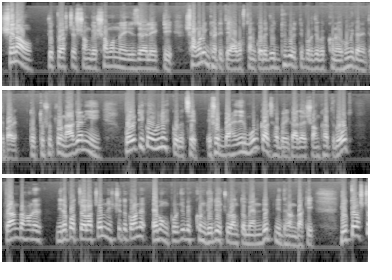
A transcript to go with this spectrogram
সেনাও যুক্তরাষ্ট্রের সঙ্গে সমন্বয়ে ইসরায়েলে একটি সামরিক ঘাটিতে অবস্থান করে যুদ্ধবিরতি পর্যবেক্ষণের ভূমিকা নিতে পারে। তথ্যসূত্র না জানিয়েই পলিটিকো উল্লেখ করেছে, এসব বাহিনীর মূল কাজ হবে গাজায় সংঘাত, রোধ ত্রাণবাহনের নিরাপদ চলাচল নিশ্চিতকরণ এবং পর্যবেক্ষণ যদিও চূড়ান্ত ম্যান্ডেট নির্ধারণ বাকি। যুক্তরাষ্ট্র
